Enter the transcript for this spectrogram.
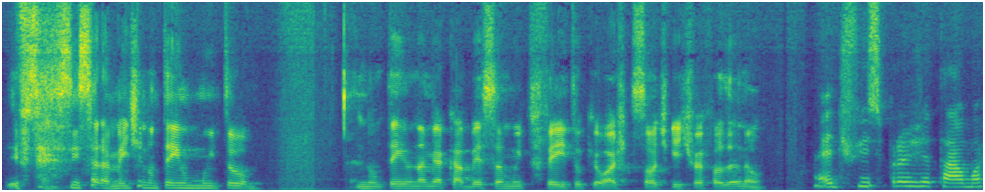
sinceramente, não tenho muito. Não tenho na minha cabeça muito feito o que eu acho que o Saltgate vai fazer, não é difícil projetar uma,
